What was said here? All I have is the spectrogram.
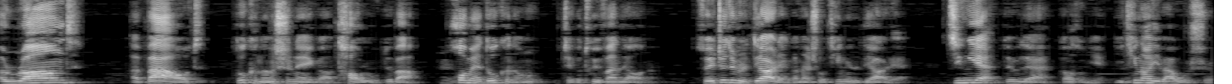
around、about，都可能是那个套路，对吧？后面都可能这个推翻掉的。所以这就是第二点，刚才说听力的第二点，经验，对不对？告诉你，你听到一百五十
